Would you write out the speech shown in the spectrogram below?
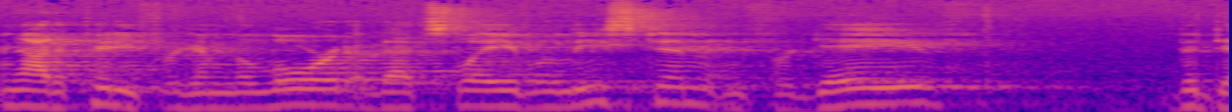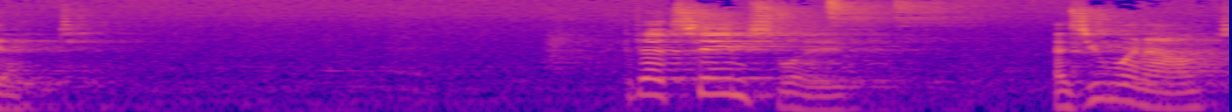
And out of pity for him, the Lord of that slave released him and forgave the debt. But that same slave, as he went out,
